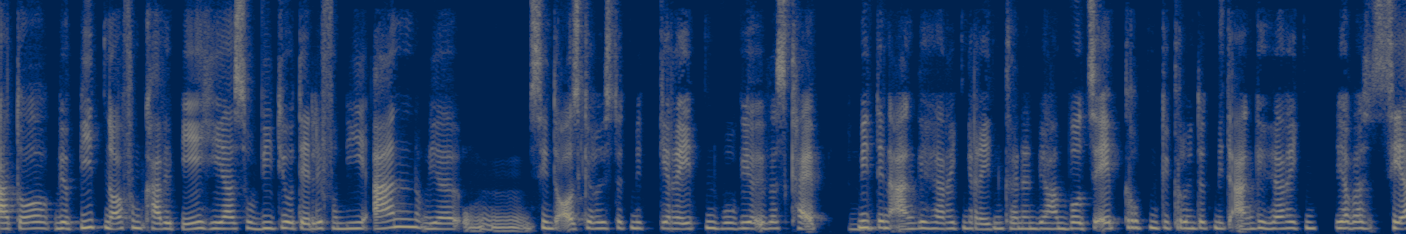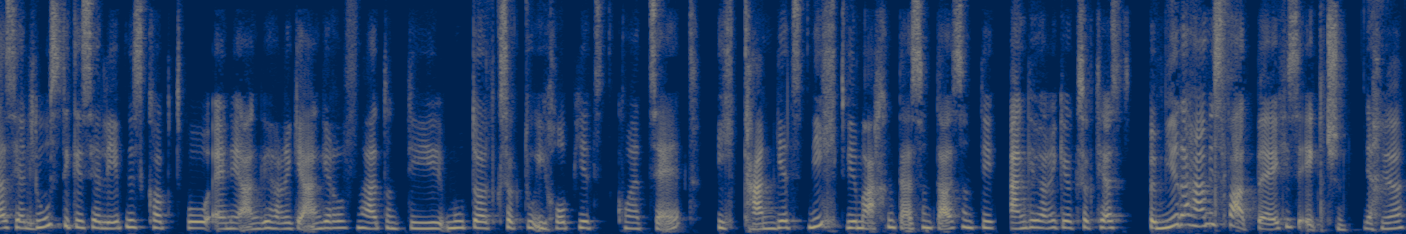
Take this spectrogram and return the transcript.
auch da, wir bieten auch vom KWB her so Videotelefonie an. Wir um, sind ausgerüstet mit Geräten, wo wir über Skype mhm. mit den Angehörigen reden können. Wir haben WhatsApp-Gruppen gegründet mit Angehörigen. Ich habe ein sehr, sehr lustiges Erlebnis gehabt, wo eine Angehörige angerufen hat und die Mutter hat gesagt, du, ich hab jetzt keine Zeit. Ich kann jetzt nicht, wir machen das und das. Und die Angehörige hat gesagt, hörst, bei mir daheim ist Fahrt, bei euch ist Action. Ja. ja?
